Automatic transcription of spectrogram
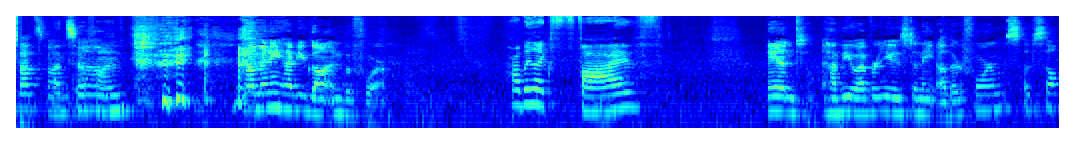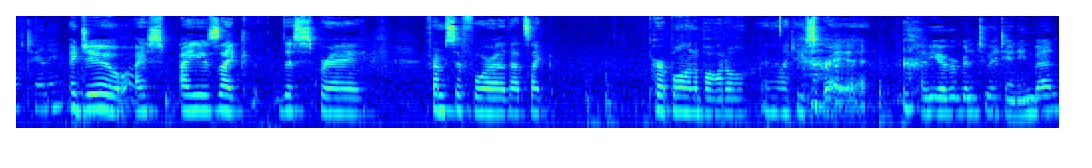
That's fun. That's so Um, fun. How many have you gotten before? Probably like five. And have you ever used any other forms of self tanning? I do. I, I use like this spray from Sephora that's like purple in a bottle and like you spray it. Have you ever been to a tanning bed?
